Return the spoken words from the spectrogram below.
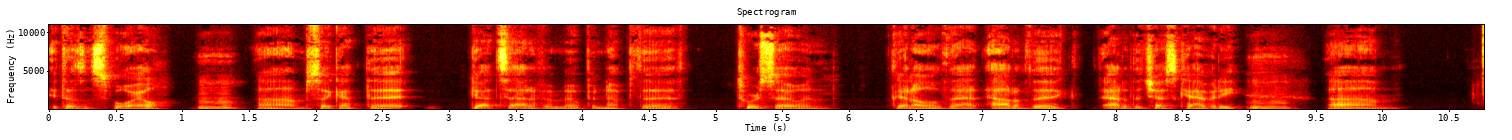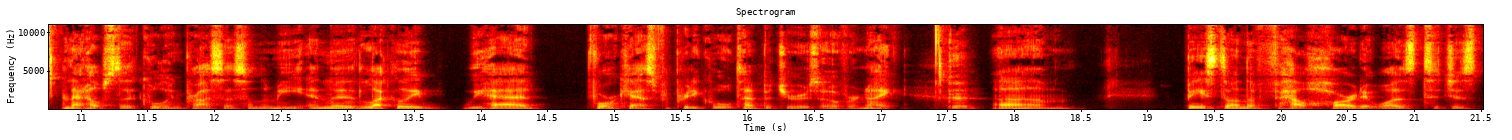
it doesn't spoil. mm-hmm. Um, so I got the guts out of him, opened up the torso, and got all of that out of the out of the chest cavity. Mm-hmm. Um, and that helps the cooling process on the meat. And the, luckily, we had forecast for pretty cool temperatures overnight. Good. Um, based on the how hard it was to just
